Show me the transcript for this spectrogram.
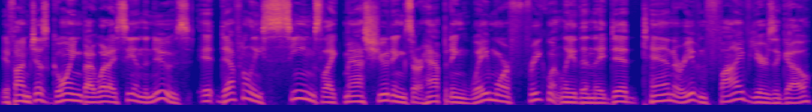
If I'm just going by what I see in the news, it definitely seems like mass shootings are happening way more frequently than they did 10 or even five years ago.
